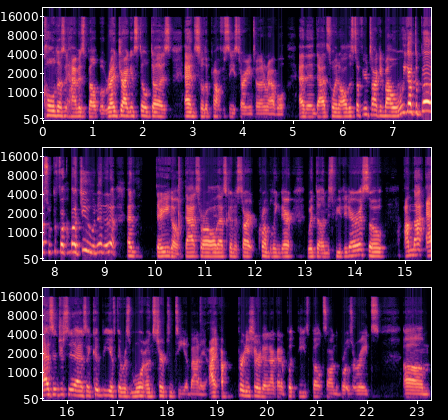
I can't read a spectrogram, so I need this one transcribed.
Cole doesn't have his belt, but Red Dragon still does. And so the prophecy is starting to unravel. And then that's when all the stuff you're talking about, well, we got the belts. What the fuck about you? No, no, no. And there you go. That's where all that's going to start crumbling there with the Undisputed Era. So I'm not as interested as I could be if there was more uncertainty about it. I, I'm pretty sure they're not going to put these belts on the Broserweights. Um,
